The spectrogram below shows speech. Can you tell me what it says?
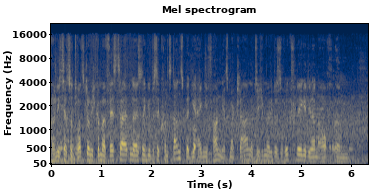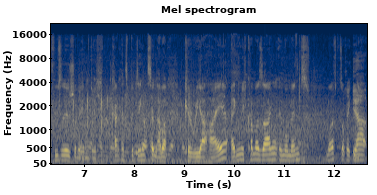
Aber nichtsdestotrotz, glaube ich, können wir festhalten, da ist eine gewisse Konstanz bei dir eigentlich vorhanden. Jetzt mal klar, natürlich immer wieder so Rückpflege, die dann auch ähm, physisch oder eben durch krankheitsbedingt sind. Aber Career High, eigentlich kann man sagen, im Moment läuft es doch richtig. Ja,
